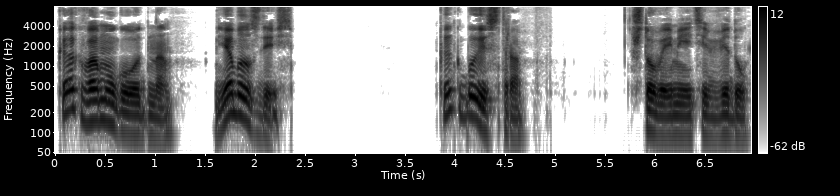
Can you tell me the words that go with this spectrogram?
«Как вам угодно. Я был здесь». «Как быстро». «Что вы имеете в виду?»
